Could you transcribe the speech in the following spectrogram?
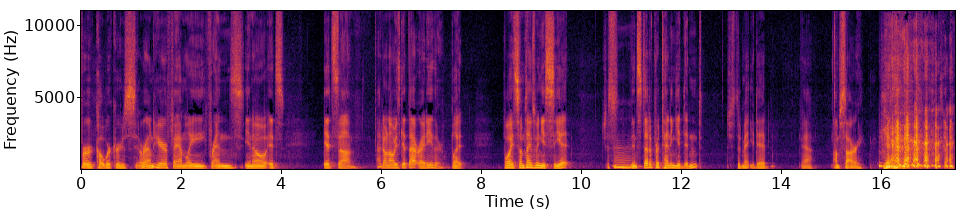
for coworkers around here, family, friends. You know, it's it's. Um, I don't always get that right either, but boy, sometimes when you see it, just instead of pretending you didn't, just admit you did. Yeah, I'm sorry.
